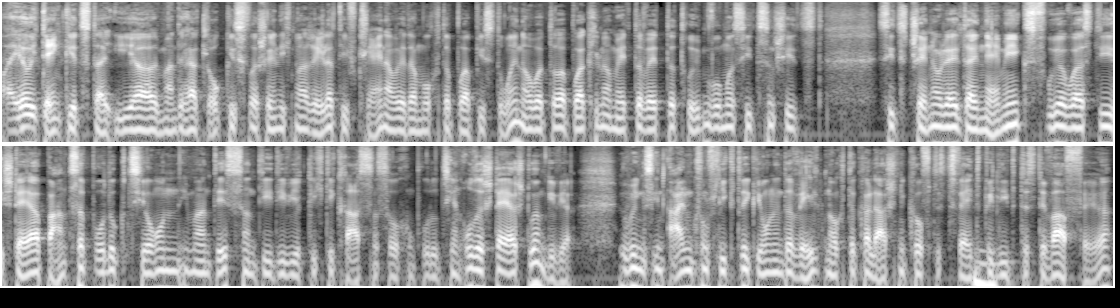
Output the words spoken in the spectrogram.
Ah ja, ich denke jetzt da eher, ich meine, der Herr Glock ist wahrscheinlich nur relativ klein, aber der macht ein paar Pistolen, aber da ein paar Kilometer weiter drüben, wo man sitzen sitzt, sitzt General Dynamics. Früher war es die Steyr Panzerproduktion. Immer an das sind die, die wirklich die krassen Sachen produzieren. Oder Steyr Sturmgewehr. Übrigens in allen Konfliktregionen der Welt nach der Kalaschnikow das zweitbeliebteste Waffe. Ja.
